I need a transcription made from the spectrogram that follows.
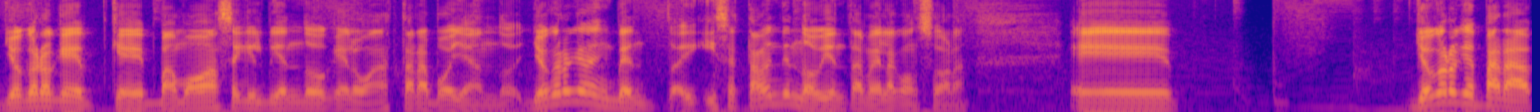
yo creo que, vamos a seguir viendo que lo van a estar apoyando. Yo creo que se está vendiendo bien también la consola. yo creo que para,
